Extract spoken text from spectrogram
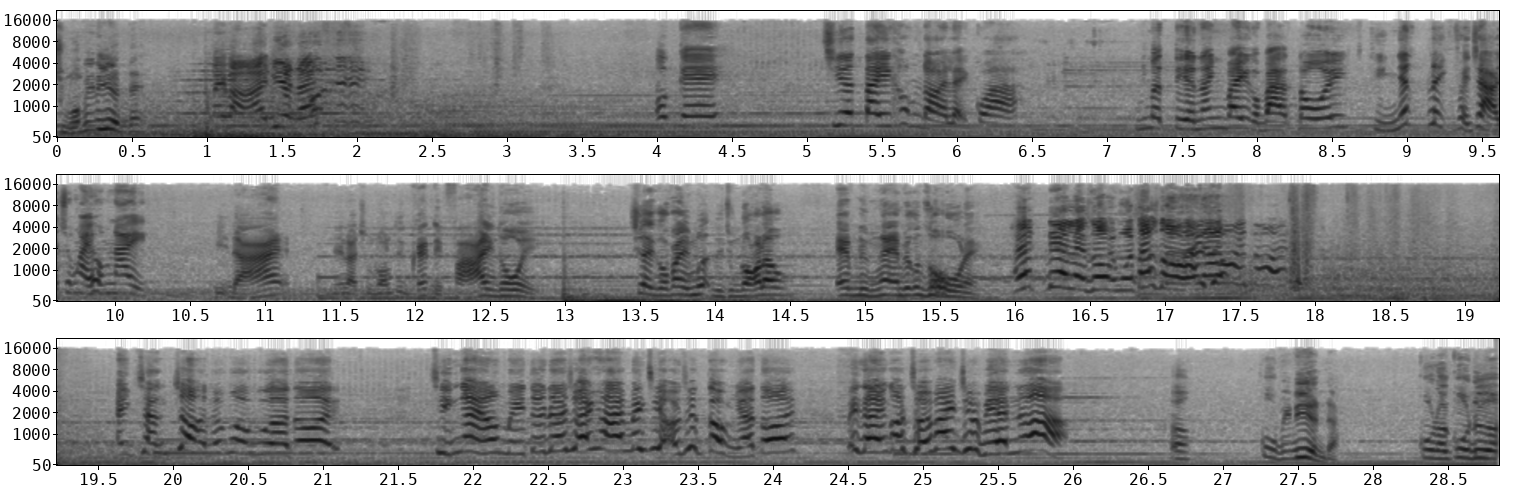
Chúng nó bị điên đấy. Mày bảo ai điên đấy? Ok. Chia tay không đòi lại quà. Nhưng mà tiền anh vay của bà tôi Thì nhất định phải trả trong ngày hôm nay. Bị đá ấy Nên là chúng nó tìm cách để phá anh thôi. Chứ anh có vay mượn thì chúng nó đâu. Em đừng nghe mấy con rồ này. Hết điên lại rồi muốn tao rồi đâu thôi, thôi. Anh trắng trợn nó vừa vừa thôi. Chính ngày hôm ấy tôi đưa cho anh 20 triệu trước cổng nhà tôi. Bây giờ anh còn chối vay chuyển tiền nữa. Ơ Cô bị điên à Cô nói cô đưa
